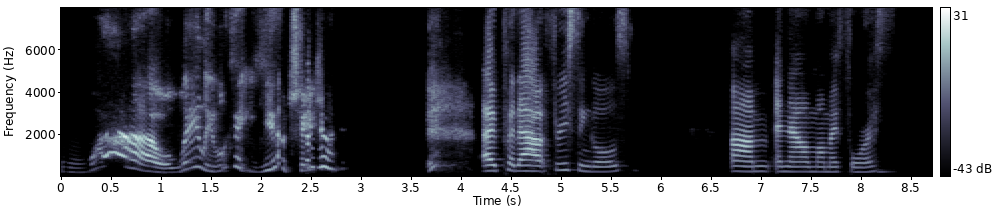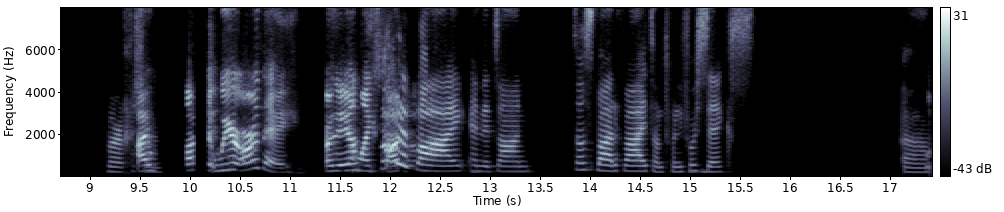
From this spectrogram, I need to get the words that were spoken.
Wow, Laili, look at you changing. I put out three singles. Um, and now I'm on my fourth. Baruch Hashem. I love it. Where are they? Are they on, on like Spotify? Spotify? And it's on on Spotify. It's on 24 6. Um,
